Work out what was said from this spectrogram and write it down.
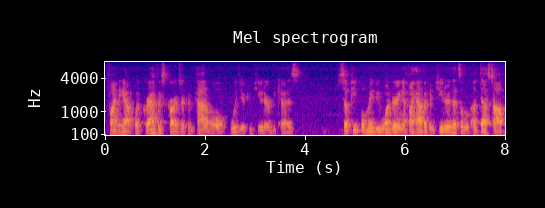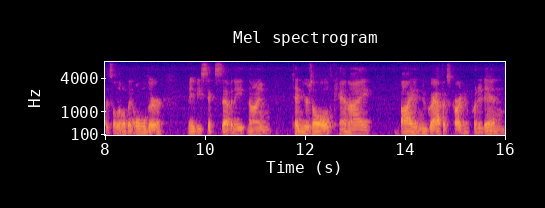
finding out what graphics cards are compatible with your computer because some people may be wondering if I have a computer that's a, a, desktop that's a little bit older, maybe six, seven, eight, nine, ten years old, can I buy a new graphics card and put it in?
